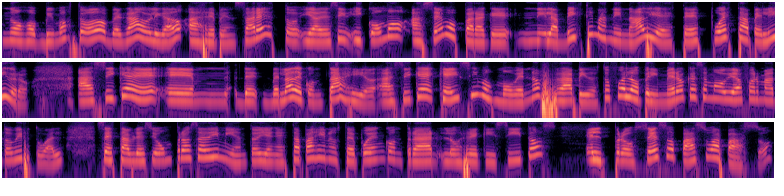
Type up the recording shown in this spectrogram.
nos vimos todos, ¿verdad?, obligados a repensar esto y a decir, ¿y cómo hacemos para que ni las víctimas ni nadie esté expuesta a peligro? Así que, em, de, ¿verdad?, de contagio. Así que, ¿qué hicimos? Movernos rápido. Esto fue lo primero que se movió a formato virtual. Se estableció un procedimiento y en esta página usted puede encontrar los requisitos el proceso paso a paso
